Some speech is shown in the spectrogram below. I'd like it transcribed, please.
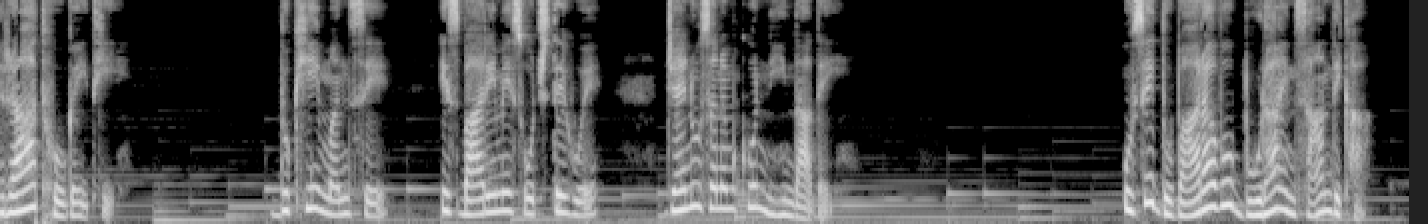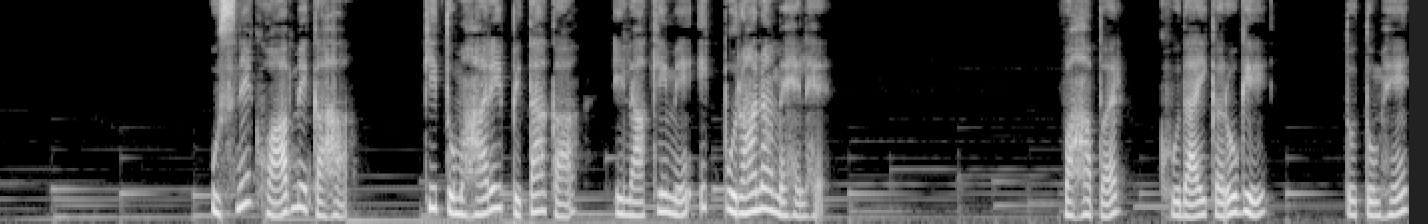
रात हो गई थी। दुखी मन से इस बारे में सोचते हुए जैनू सनम को नींद आ गई। उसे दोबारा वो बूढ़ा इंसान दिखा। उसने ख्वाब में कहा कि तुम्हारे पिता का इलाके में एक पुराना महल है। वहाँ पर खुदाई करोगे तो तुम्हें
